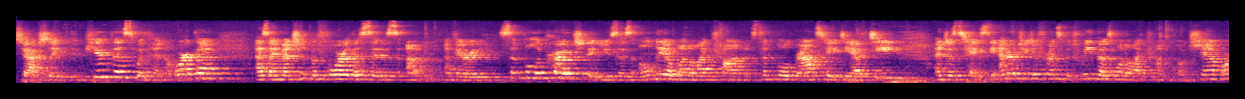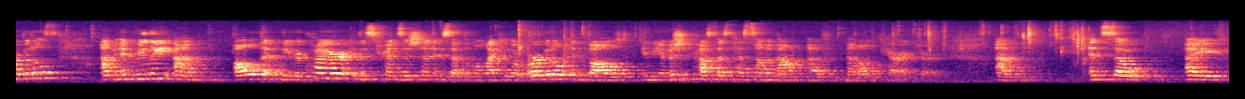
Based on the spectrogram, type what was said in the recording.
to actually compute this within Orca. As I mentioned before, this is um, a very simple approach. It uses only a one electron simple ground state DFT and just takes the energy difference between those one electron Kohn-Sham orbitals. Um, and really, um, all that we require in this transition is that the molecular orbital involved in the emission process has some amount of metal character. Um, and so I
